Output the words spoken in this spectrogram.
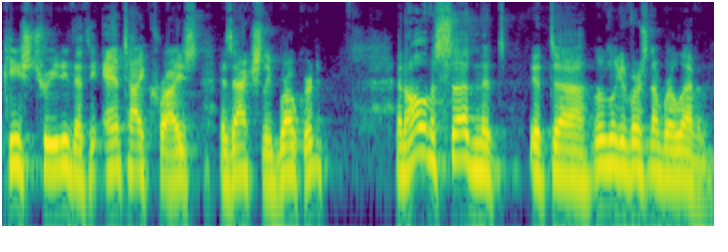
peace treaty that the Antichrist has actually brokered. And all of a sudden, it, it uh, look at verse number 11.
